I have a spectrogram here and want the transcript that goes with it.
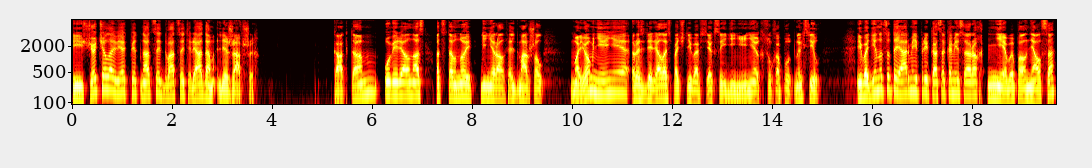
и еще человек 15-20 рядом лежавших. «Как там?» — уверял нас отставной генерал-фельдмаршал. «Мое мнение разделялось почти во всех соединениях сухопутных сил, и в 11-й армии приказ о комиссарах не выполнялся».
